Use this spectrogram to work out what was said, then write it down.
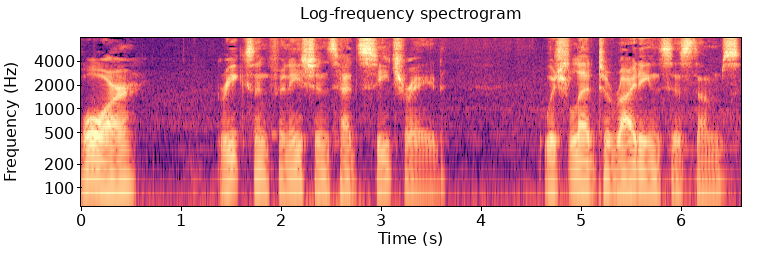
or, Greeks and Phoenicians had sea trade, which led to writing systems,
